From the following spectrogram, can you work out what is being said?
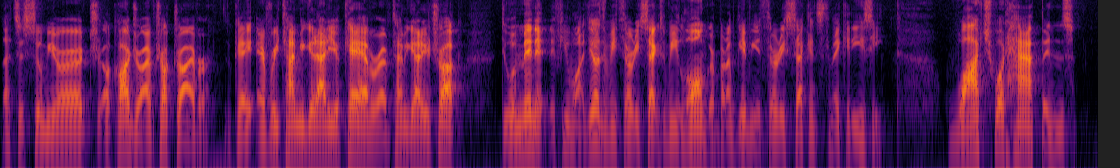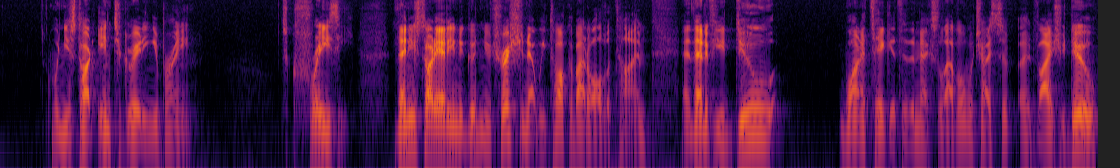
Let's assume you're a, tr- a, car driver, truck driver. Okay. Every time you get out of your cab or every time you get out of your truck, do a minute if you want. You don't have to be 30 seconds, be longer, but I'm giving you 30 seconds to make it easy. Watch what happens when you start integrating your brain. It's crazy. Then you start adding the good nutrition that we talk about all the time. And then if you do want to take it to the next level, which I advise you do,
